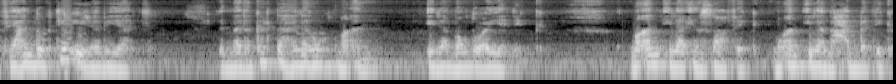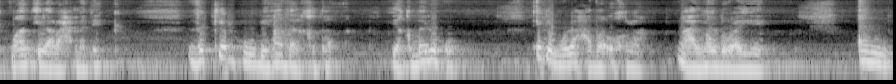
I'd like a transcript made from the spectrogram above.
في عنده كثير إيجابيات لما ذكرتها له اطمأن إلى موضوعيتك اطمأن إلى إنصافك اطمأن إلى محبتك اطمأن إلى رحمتك. ذكره بهذا الخطأ يقبله. إلي ملاحظة أخرى مع الموضوعية. أن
